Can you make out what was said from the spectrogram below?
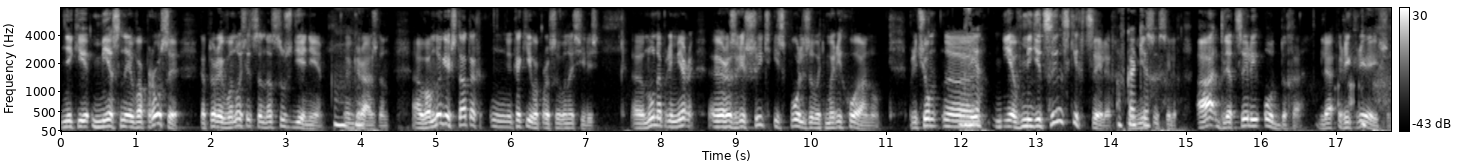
некие местные вопросы, которые выносятся на суждение угу. граждан. А во многих штатах какие вопросы выносились? Ну, например, разрешить использовать марихуану. Причем Где? не в медицинском медицинских целях, а в каких? целях, а для целей отдыха, для recreation.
